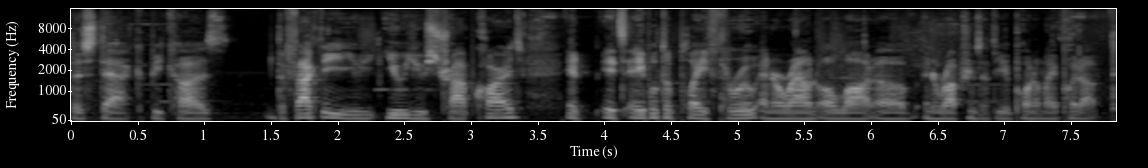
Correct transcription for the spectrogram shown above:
this deck because the fact that you, you use trap cards, it, it's able to play through and around a lot of interruptions that the opponent might put up.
